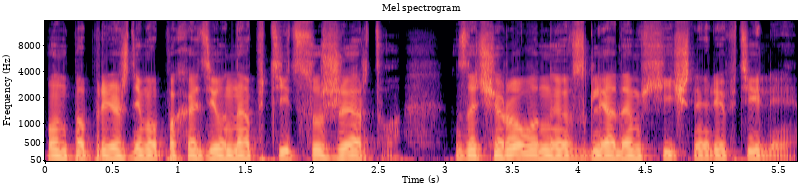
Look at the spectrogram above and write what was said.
Он по-прежнему походил на птицу-жертву, зачарованную взглядом хищной рептилии.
